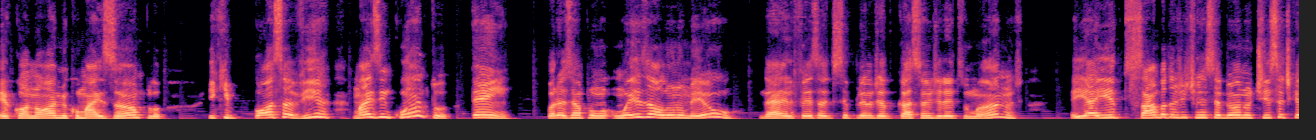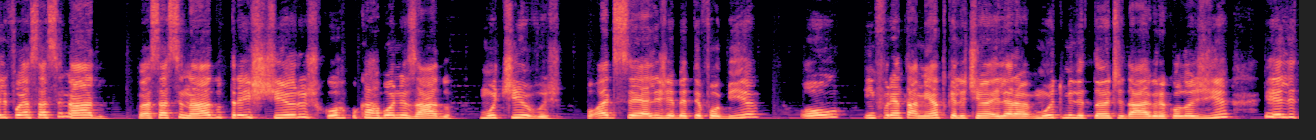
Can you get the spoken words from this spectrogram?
econômico mais amplo, e que possa vir, mas enquanto tem, por exemplo, um, um ex-aluno meu, né, ele fez a disciplina de Educação e Direitos Humanos, e aí sábado a gente recebeu a notícia de que ele foi assassinado. Foi assassinado, três tiros, corpo carbonizado. Motivos: pode ser LGBTfobia ou enfrentamento que ele tinha, ele era muito militante da agroecologia, e ele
